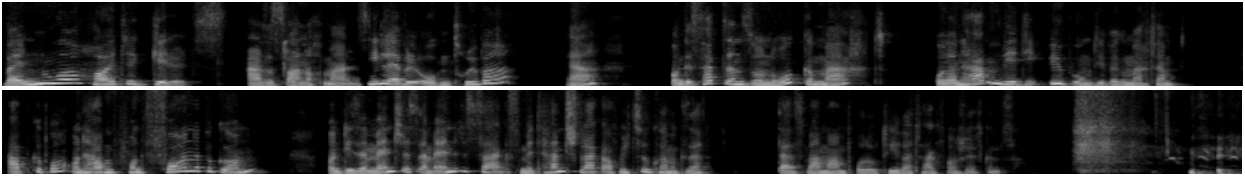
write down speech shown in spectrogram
weil nur heute gilt's. Also es war nochmal C-Level oben drüber, ja. Und es hat dann so einen Ruck gemacht und dann haben wir die Übung, die wir gemacht haben, abgebrochen und haben von vorne begonnen. Und dieser Mensch ist am Ende des Tages mit Handschlag auf mich zugekommen und gesagt, das war mal ein produktiver Tag, Frau Schäfkens.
